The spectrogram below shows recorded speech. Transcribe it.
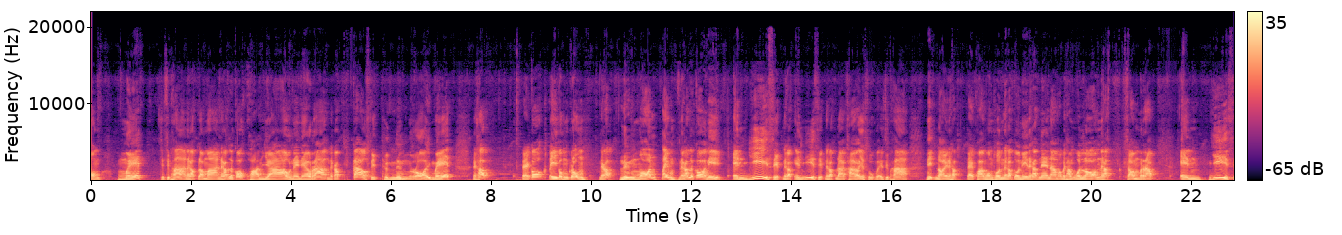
2 เมตร 75 นะครับ ประมาณนะครับ แล้วก็ความยาวในแนวราบนะครับ 90 ถึง 100 เมตรนะครับ แต่ก็ตีกลมๆนะครับ 1 หมอนเต็มนะครับ แล้วก็นี่ N20 นะครับ N20 นะครับ ราคาก็จะสูงกว่า N15 นิดหน่อยนะครับ แต่ความคงทนนะครับ ตัวนี้นะครับ แนะนำเอาไปทำอวนล้อมนะครับสำหรับ N20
